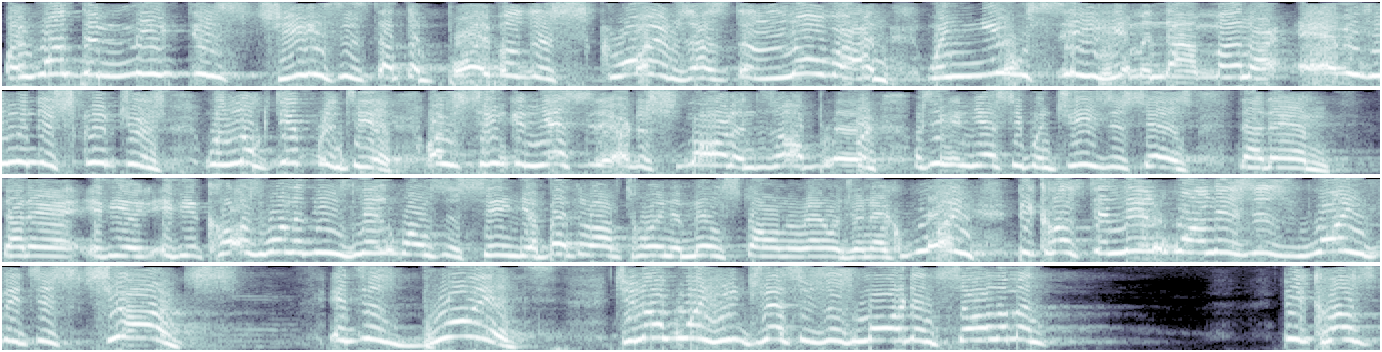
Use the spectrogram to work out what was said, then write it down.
I want to meet this Jesus that the Bible describes as the lover. And when you see him in that manner, everything in the scriptures will look different to you. I was thinking yesterday or this morning, it's all blurred. I was thinking yesterday when Jesus says that um, that uh, if you if you cause one of these little ones to sin, you're better off tying a millstone around your neck. Why? Because the little one is his wife. It's his church. It's his bride. Do you know why he dresses us more than Solomon? Because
